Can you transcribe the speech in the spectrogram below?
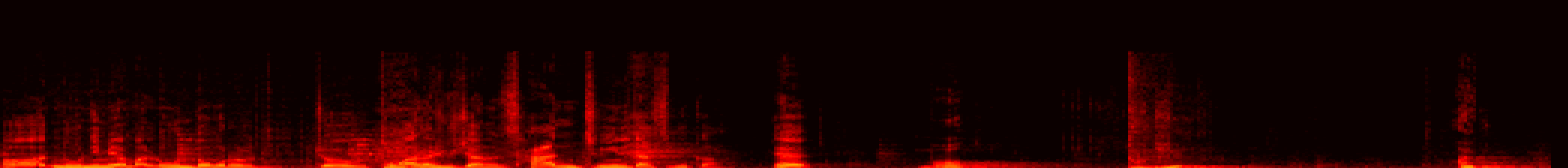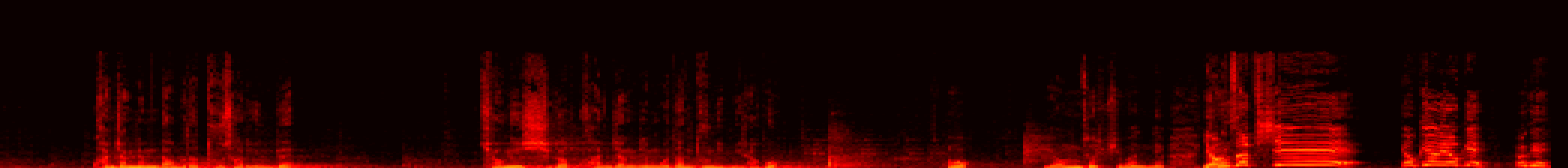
아 누님이야말로 운동으로 저 동안을 유지하는 산 증인이지 않습니까? 예? 뭐? 누님? 아니, 관장님 나보다 두 살인데 경희 씨가 관장님보다 누님이라고? 어? 영섭 씨 왔네. 영섭 씨! 여기요, 여기, 여기.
